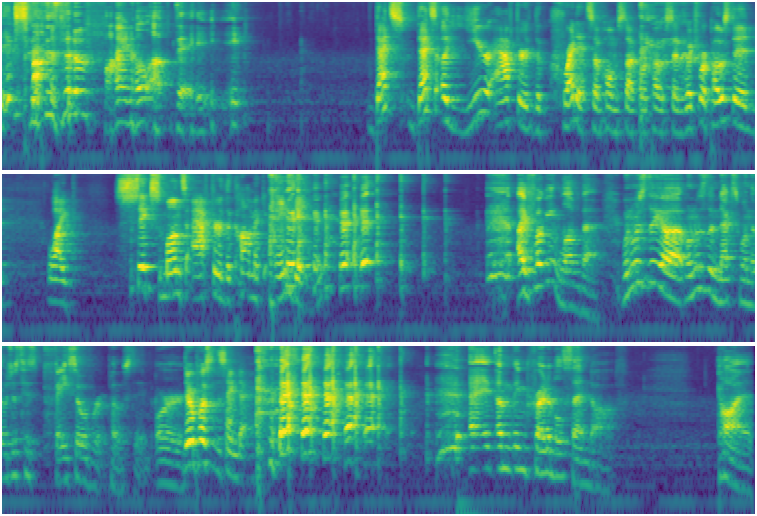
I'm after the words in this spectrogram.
dick sucked." This is the final update. That's that's a year after the credits of Homestuck were posted, which were posted like six months after the comic ended. I fucking love that. When was the uh, when was the next one that was just his face over it posted or They were posted the same day. an incredible send off. God,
